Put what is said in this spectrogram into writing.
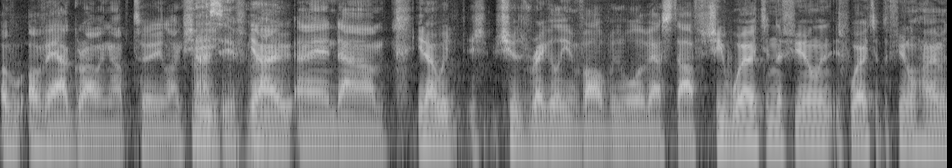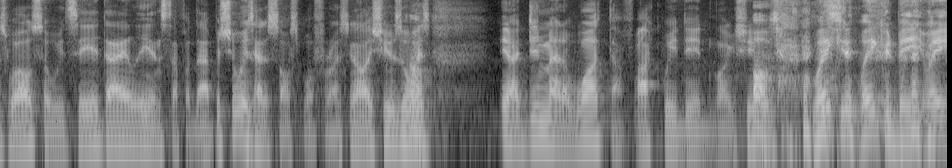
of, of our growing up too. Like she, Massive, you know, and um, you know, we she was regularly involved with all of our stuff. She worked in the funeral, worked at the funeral home as well, so we'd see her daily and stuff like that. But she always had a soft spot for us. You know, like she was always. You know, it didn't matter what the fuck we did. Like she Oh, was. we could we could be we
